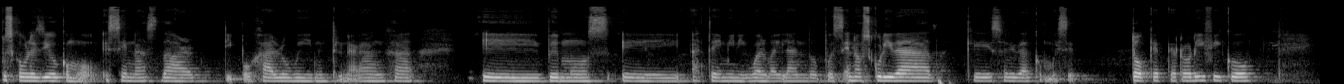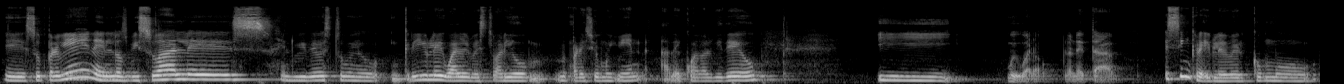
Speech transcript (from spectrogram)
pues como les digo, como escenas dark, tipo Halloween, entre naranja. Eh, vemos eh, a Taemin igual bailando pues en la oscuridad, que eso le da como ese toque terrorífico. Eh, Súper bien, en los visuales, el video estuvo increíble, igual el vestuario me pareció muy bien, adecuado al video. Y muy bueno, planeta. Es increíble ver cómo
